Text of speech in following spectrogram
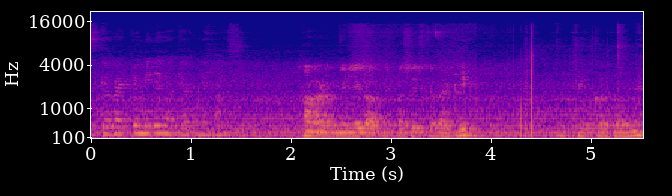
इसका बैटरी मिलेगा क्या अपने पास? हाँ मैडम मिलेगा अपने पास इसका बैटरी चेक करता हूँ मैं।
